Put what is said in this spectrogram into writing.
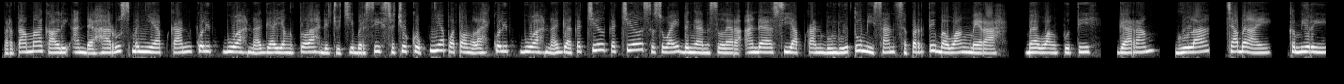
Pertama kali Anda harus menyiapkan kulit buah naga yang telah dicuci bersih secukupnya. Potonglah kulit buah naga kecil-kecil sesuai dengan selera Anda. Siapkan bumbu tumisan seperti bawang merah, bawang putih, garam, gula, cabai, kemiri,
